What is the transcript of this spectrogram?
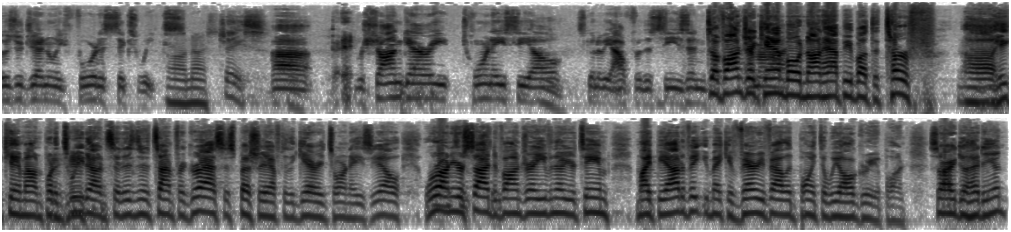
Those are generally four to six weeks. Oh, nice. Chase. Uh, Rashan Gary, torn ACL, is going to be out for the season. De'Vondre MRI. Campbell not happy about the turf. Uh, he came out and put a tweet out and said, "Isn't it time for grass?" Especially after the Gary torn ACL. We're on your side, De'Vondre. Even though your team might be out of it, you make a very valid point that we all agree upon. Sorry, go ahead, Ian.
